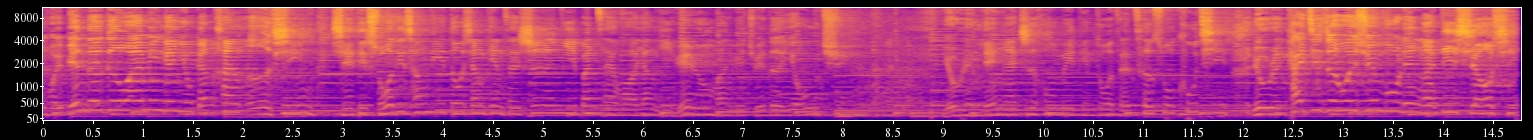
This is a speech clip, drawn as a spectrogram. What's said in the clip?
人会变得格外敏感、又感寒恶心。写的、说的、唱的都像天才诗人一般才华洋溢，越肉麻越觉得有趣。有人恋爱之后每天躲在厕所哭泣，有人开记者会宣布恋爱的消息，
